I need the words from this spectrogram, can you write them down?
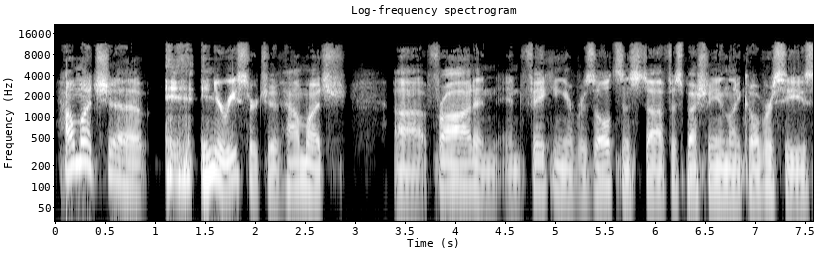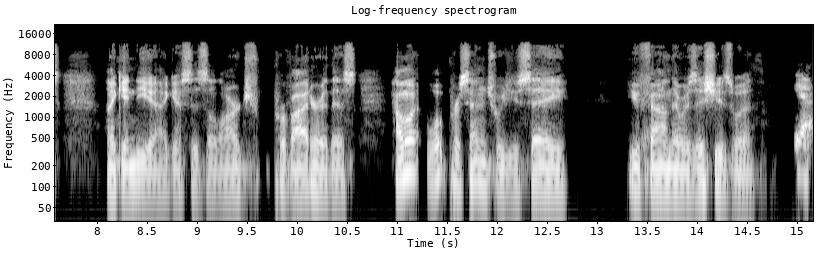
How much uh, in your research of how much uh, fraud and, and faking of results and stuff, especially in like overseas, like India, I guess is a large provider of this. How much? What percentage would you say you found there was issues with? Yeah.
